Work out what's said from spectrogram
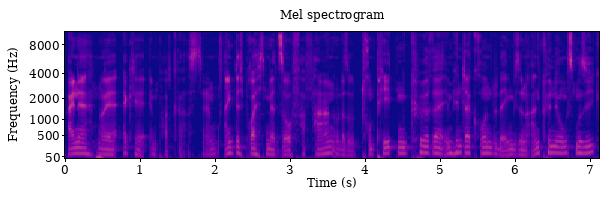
eine neue Ecke im Podcast. Ja. Eigentlich bräuchten wir jetzt so Verfahren oder so Trompetenchöre im Hintergrund oder irgendwie so eine Ankündigungsmusik.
